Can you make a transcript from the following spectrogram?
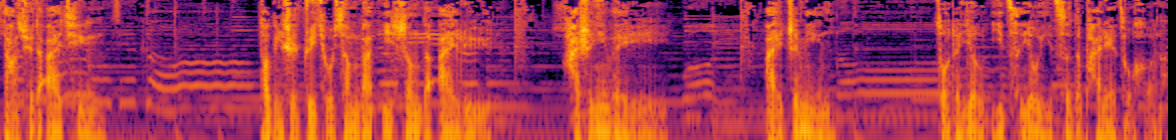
大学的爱情，到底是追求相伴一生的爱侣，还是因为爱之名，做着又一次又一次的排列组合呢？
